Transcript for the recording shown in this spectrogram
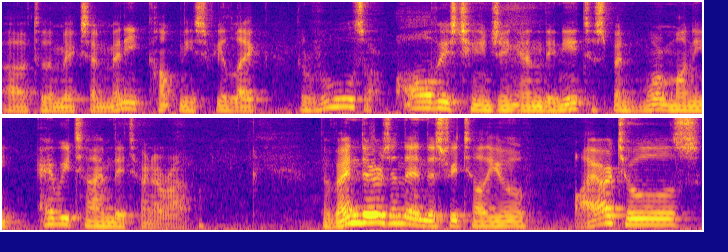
uh, to the mix, and many companies feel like the rules are always changing and they need to spend more money every time they turn around. The vendors in the industry tell you buy our tools,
